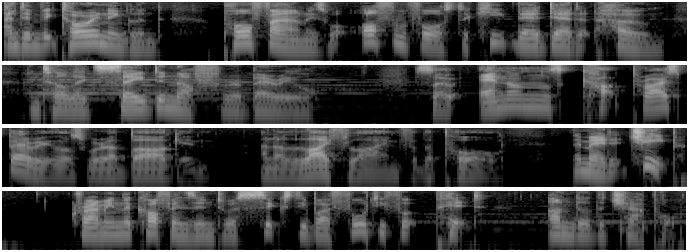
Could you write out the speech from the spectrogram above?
And in Victorian England, poor families were often forced to keep their dead at home until they'd saved enough for a burial. So Enon's cut price burials were a bargain and a lifeline for the poor. They made it cheap, cramming the coffins into a 60 by 40 foot pit under the chapel,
